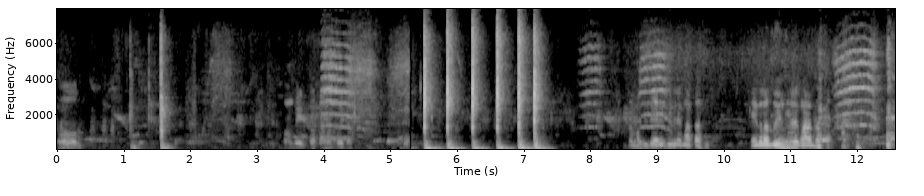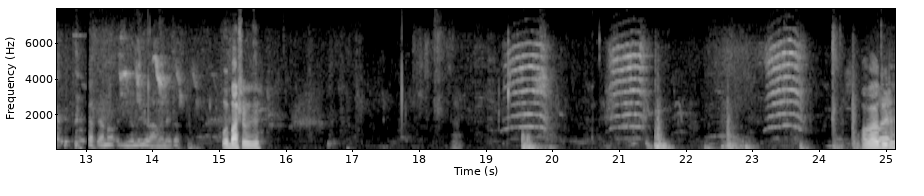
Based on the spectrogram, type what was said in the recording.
ফুল কমপ্লিট কর তারপর কইটা ব্রেক মারতাছি এগুলো দুই ইঞ্চি ব্রেক মারার দরকার। ওই বাসা আবার দুইটা।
